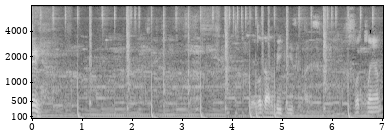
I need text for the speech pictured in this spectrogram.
fuck. Okay. Yeah, we gotta beat these guys. Foot Clan.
